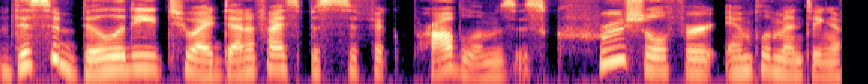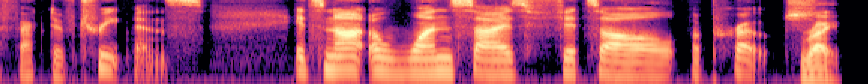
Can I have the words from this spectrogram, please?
this ability to identify specific problems is crucial for implementing effective treatments. It's not a one-size-fits-all approach. Right.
